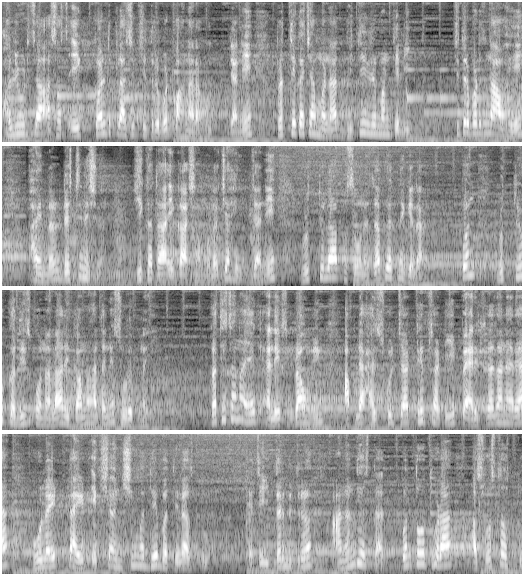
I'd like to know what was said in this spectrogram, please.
हॉलिवूडचा असाच एक कल्ट क्लासिक चित्रपट पाहणार आहोत ज्याने प्रत्येकाच्या मनात भीती निर्माण केली. चित्रपटाचं नाव आहे फायनल डेस्टिनेशन ही कथा एका अशा मुलाची आहे ज्याने मृत्यूला फसवण्याचा प्रयत्न केला. पण मृत्यू कधीच कोणाला रिकाम्या हाताने सोडत नाही. कथेचा नायक ॲलेक्स ब्राउनिंग आपल्या हायस्कूलच्या ट्रिपसाठी पॅरिसला जाणाऱ्या होलाईट टाईट एकशे ऐंशीमध्ये बसलेला असतो. त्याचे इतर मित्र आनंदी असतात पण तो थोडा अस्वस्थ असतो.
